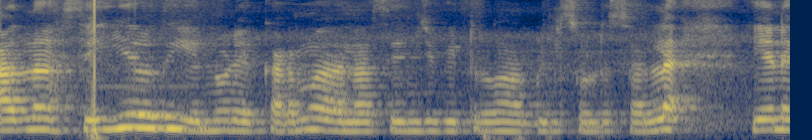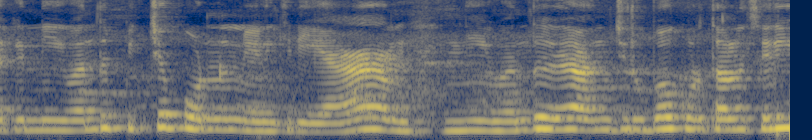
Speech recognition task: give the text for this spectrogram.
அதை நான் செய்கிறது என்னுடைய கடமை அதை நான் செஞ்சு விட்டுருவேன் அப்படின்னு சொல்லிட்டு சொல்ல. எனக்கு நீ வந்து பிச்சை போடணும்னு நினைக்கிறியா? நீ வந்து அஞ்சு ரூபா கொடுத்தாலும் சரி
